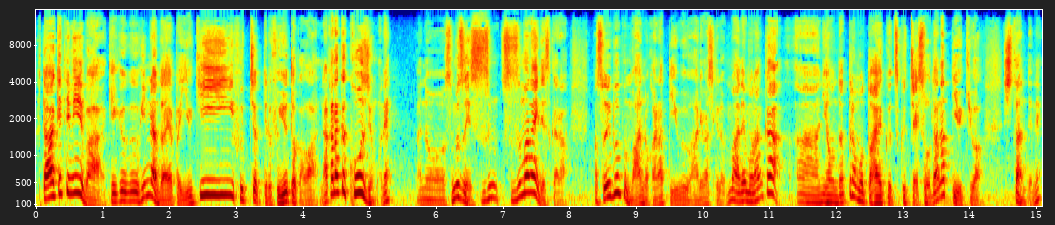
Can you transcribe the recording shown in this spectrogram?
蓋開けてみれば結局フィンランドはやっぱり雪降っちゃってる冬とかはなかなか工事もねあのスムーズに進まないですから、まあ、そういう部分もあるのかなっていう部分はありますけどまあでもなんかあ日本だったらもっと早く作っちゃいそうだなっていう気はしたんでね、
